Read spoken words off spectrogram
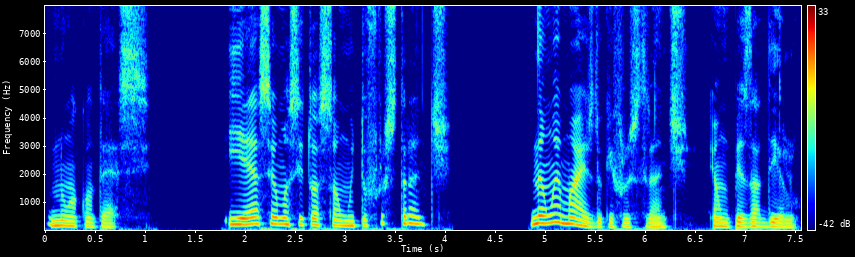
não acontece. E essa é uma situação muito frustrante. Não é mais do que frustrante, é um pesadelo.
